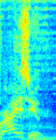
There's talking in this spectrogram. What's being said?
surprise you.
